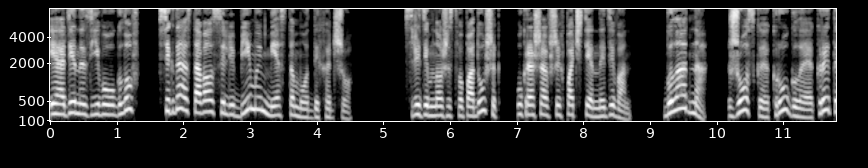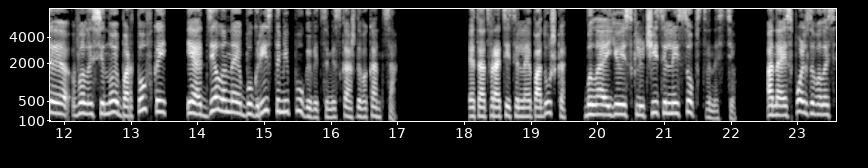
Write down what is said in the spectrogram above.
и один из его углов всегда оставался любимым местом отдыха Джо. Среди множества подушек, украшавших почтенный диван, была одна, жесткая, круглая, крытая волосяной бортовкой и отделанная бугристыми пуговицами с каждого конца. Эта отвратительная подушка была ее исключительной собственностью. Она использовалась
